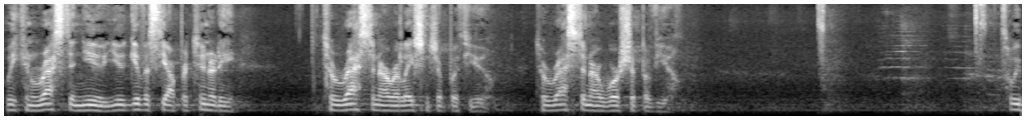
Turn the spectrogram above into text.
We can rest in you. You give us the opportunity to rest in our relationship with you, to rest in our worship of you. So we,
